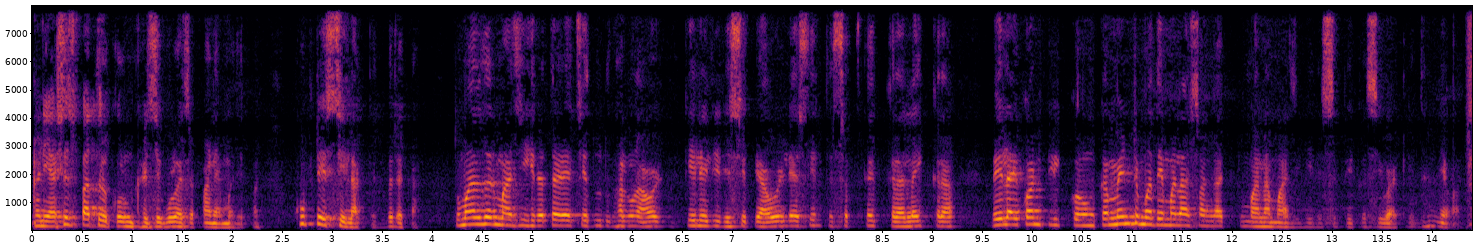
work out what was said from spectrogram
आणि असेच पातळ करून खायचे गुळाच्या पाण्यामध्ये पण. खूप टेस्टी लागतात बरं का. तुम्हाला जर माझी ही रताळ्याचे दूध घालून आवड केलेली रेसिपी आवडली असेल तर सबस्क्राईब करा लाईक करा. बेल आयकॉन क्लिक करून कमेंटमध्ये मला सांगा की तुम्हाला माझी ही रेसिपी कशी वाटली. धन्यवाद.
